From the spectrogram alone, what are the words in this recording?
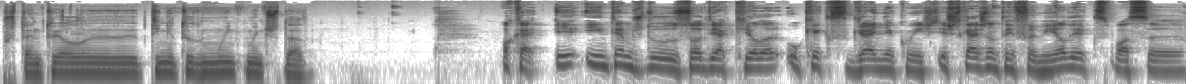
Portanto, ele tinha tudo muito, muito estudado. Ok, e, e, em termos do Zodiac Killer, o que é que se ganha com isto? Este gajo não tem família que se possa.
